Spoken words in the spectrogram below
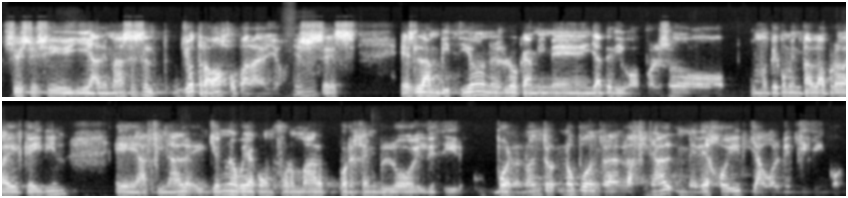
Sí, sí, sí, y además es el, yo trabajo para ello, es, es, es la ambición, es lo que a mí me, ya te digo, por eso como te he comentado en la prueba del Kading, eh, al final yo no me voy a conformar, por ejemplo, el decir, bueno, no, entro, no puedo entrar en la final, me dejo ir y hago el 25.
